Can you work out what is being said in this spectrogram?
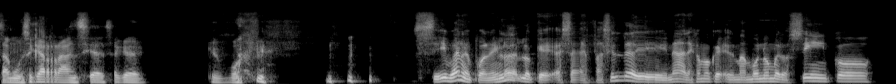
la música rancia, esa que, que pone. Sí, bueno, ponen lo, lo, que, o sea, es fácil de adivinar, es como que el mambo número 5,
